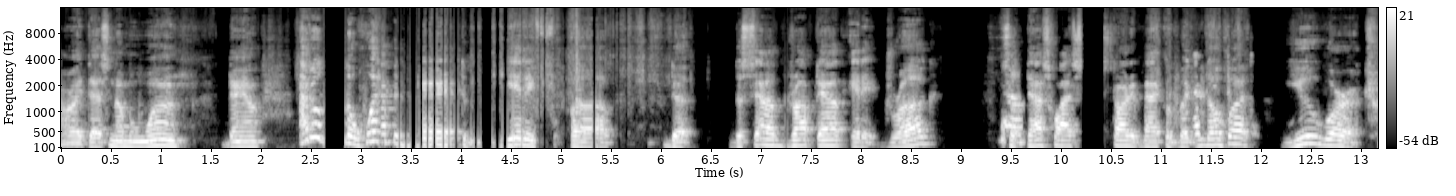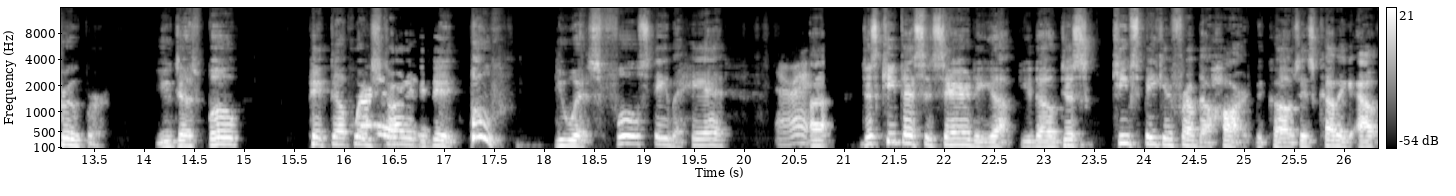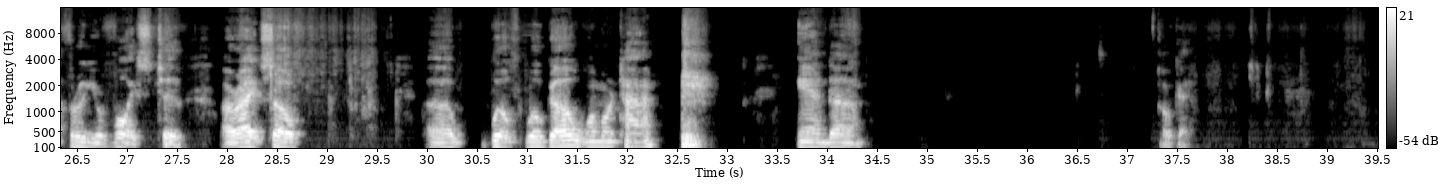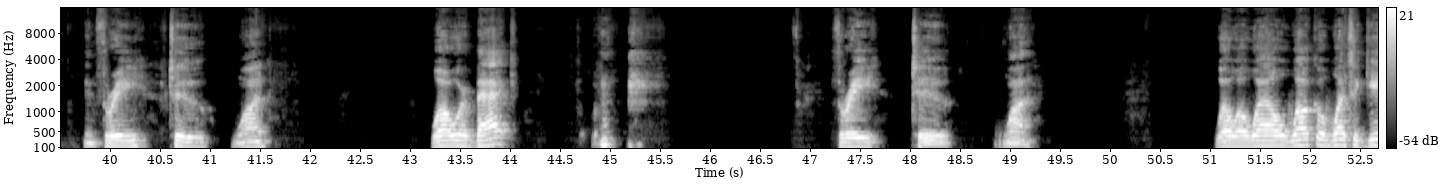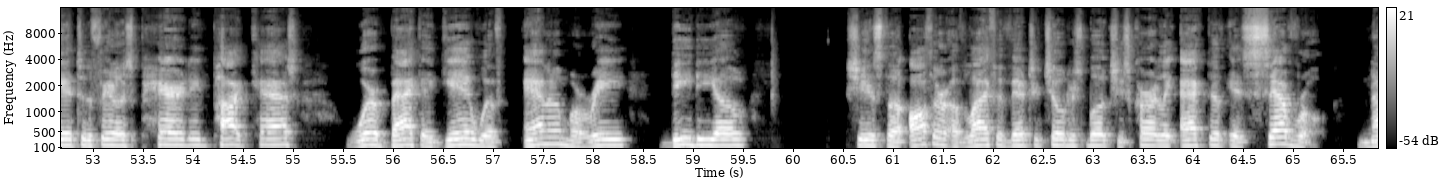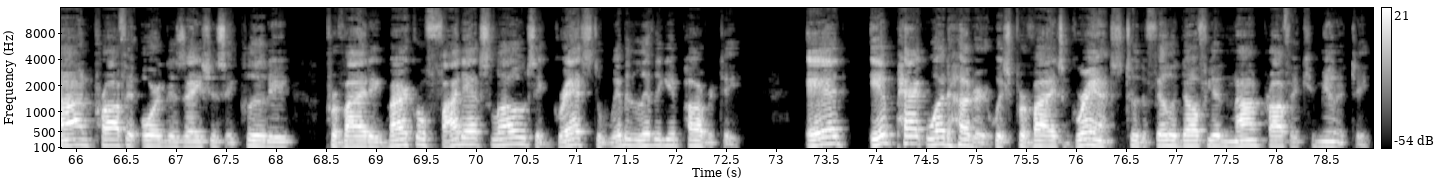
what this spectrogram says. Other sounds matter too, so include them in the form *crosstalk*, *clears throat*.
All right, that's number one down. I don't know what happened there at the beginning. Uh, the the sound dropped out and it drug, so that's why I started backwards. But you know what? You were a trooper. You just boom, picked up where you started, and then poof, you went full steam ahead. All right. Uh, just keep that sincerity up. You know, just keep speaking from the heart because it's coming out through your voice too. All right. So uh, we'll we'll go one more time, *clears throat* and uh, okay. In three, two, one. Well, we're back. *clears throat* three, two, one. Well, well, well, welcome once again to the Fearless Parenting Podcast. We're back again with Anna Marie DiDio she is the author of Life Adventure children's books. She's currently active in several nonprofit organizations, including providing microfinance loans and grants to women living in poverty, and Impact 100, which provides grants to the Philadelphia nonprofit community.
